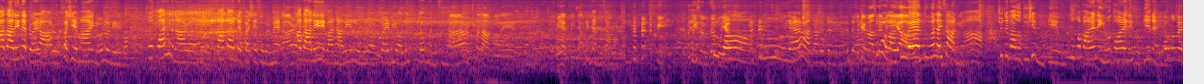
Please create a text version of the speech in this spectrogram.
အာသာလေးနဲ့တွဲတာတို့ fashion mind တို့အဲ့လိုလေးပေါ့ ကိုသွားချင်တာတော့စားတော့နဲ့ fashion ဆိုပေမဲ့အာသာလေးတွေပါညာလေးလိုလေးတော့တွဲပြီးတော့လုပ်လုပ်မယ်လို့စဉ်းစားဒါတော့ထွက်လာမှာပဲဝေးရပြီးကြပါပြည့်ကြမကြပါဘူးအခွေအခွေဆိုတော့သူကိုကရသူရဲဟာတာလို့တယ်သူတင်ပါဆိုလည်းသူမရကဘူးသူပဲသူပဲလိုက်စားနေတာချွတ်တင်ပါဆိုသူရှိမပြေဘူးသူမပါတဲ့နေ့ရုံးသွားတဲ့နေ့ဆိုပြင်းတယ်ရအကုန်လုံးပဲတ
